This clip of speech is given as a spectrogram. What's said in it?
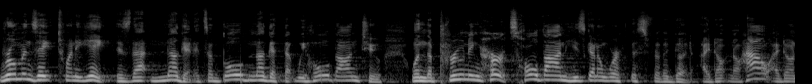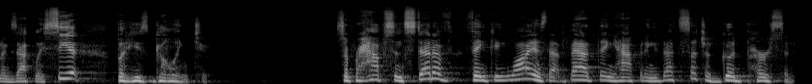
Romans 8:28 is that nugget. It's a gold nugget that we hold on to when the pruning hurts. Hold on, he's going to work this for the good. I don't know how, I don't exactly see it, but he's going to. So perhaps instead of thinking, why is that bad thing happening? That's such a good person.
